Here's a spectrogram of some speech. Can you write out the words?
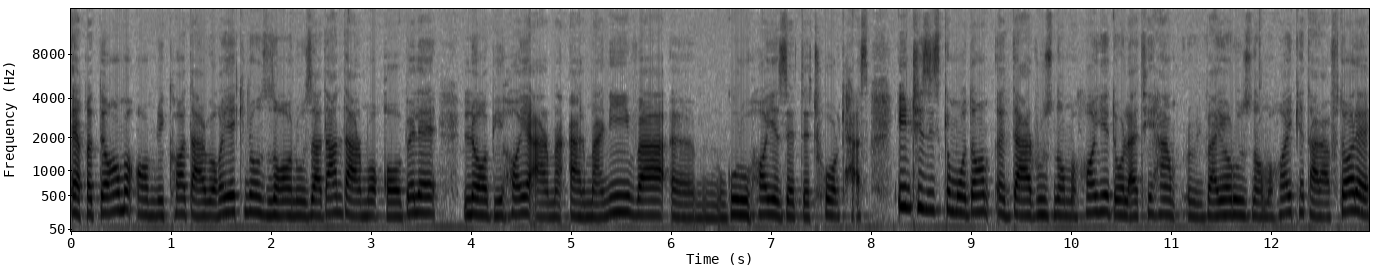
اقدام آمریکا در واقع یک نوع زانو زدن در مقابل لابی های ارمنی و گروه های ضد ترک هست. این چیزی است که مدام در روزنامه های دولتی هم و یا روزنامه هایی که طرفدار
